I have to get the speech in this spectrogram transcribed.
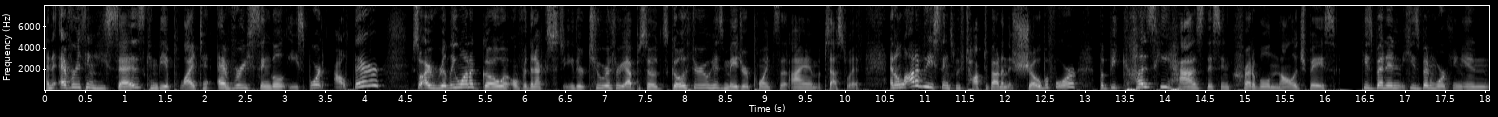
and everything he says can be applied to every single esport out there. So I really want to go over the next either two or three episodes, go through his major points that I am obsessed with. And a lot of these things we've talked about in the show before, but because he has this incredible knowledge base, he's been in he's been working in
